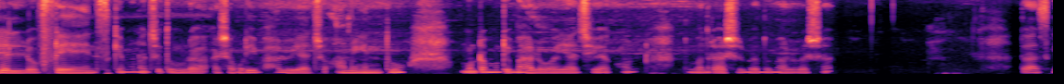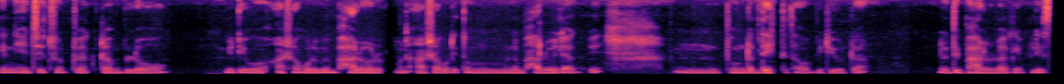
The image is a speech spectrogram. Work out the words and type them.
হ্যালো ফ্রেন্ডস কেমন আছো তোমরা? আশা করি ভালোই আছো। আমি কিন্তু মোটামুটি ভালোই আছি এখন। তোমাদের আশীর্বাদ ও ভালোবাসা। তো আজকে নিয়েছি ছোট্ট একটা ব্লগ ভিডিও আশা করি ভালো মানে আশা করি তোম মানে ভালোই লাগবে। তোমরা দেখতে থাকো ভিডিওটা যদি ভালো লাগে প্লিজ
